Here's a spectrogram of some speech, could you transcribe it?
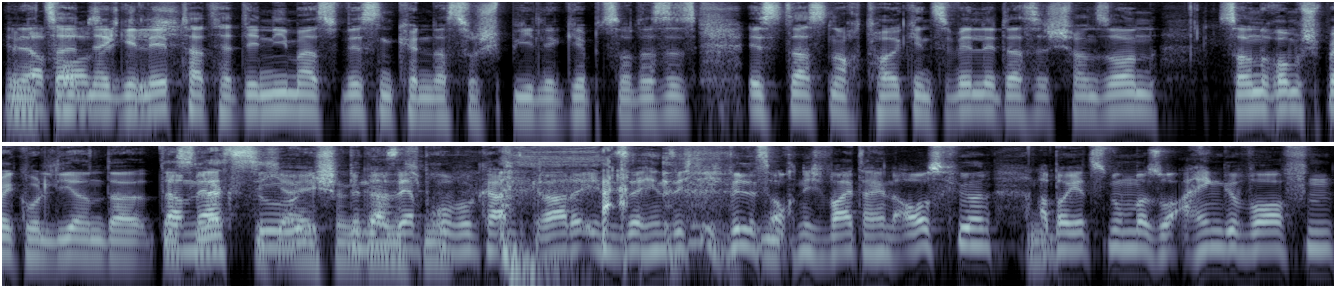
in der Zeit, in der er gelebt hat, hätte niemals wissen können, dass es so Spiele gibt. So, das ist, ist das noch Tolkiens Wille? Das ist schon so ein, so ein Rumspekulieren, da, das da lässt sich du, eigentlich schon Ich bin da sehr provokant gerade in dieser Hinsicht. Ich will es auch nicht weiterhin ausführen, aber jetzt nur mal so eingeworfen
